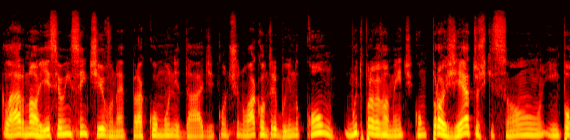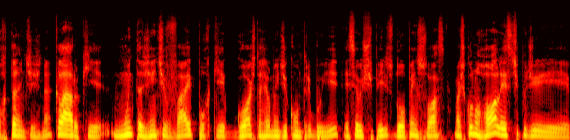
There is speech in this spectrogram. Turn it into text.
Claro, não, e esse é o incentivo, né, para a comunidade continuar contribuindo com, muito provavelmente, com projetos que são importantes, né? Claro que muita gente vai porque gosta realmente de contribuir, esse é o espírito do open source, mas quando rola esse tipo de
